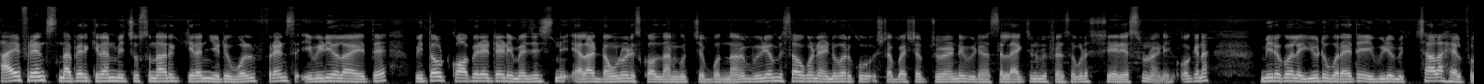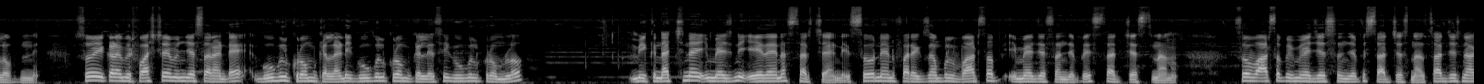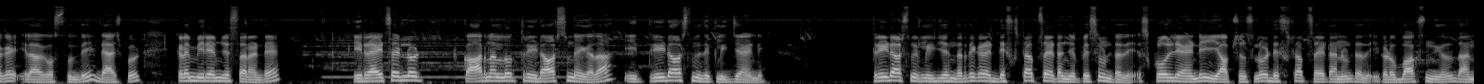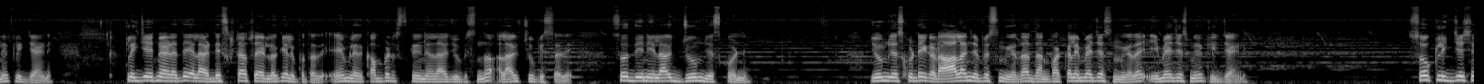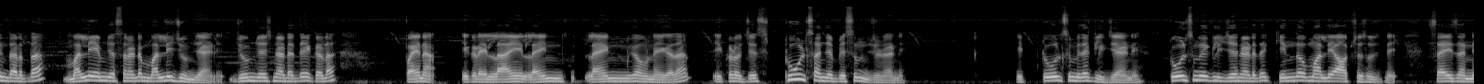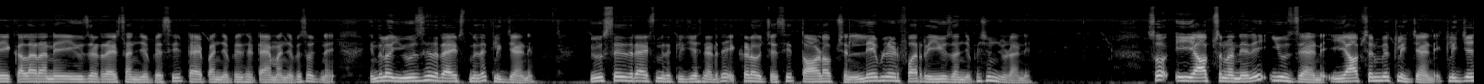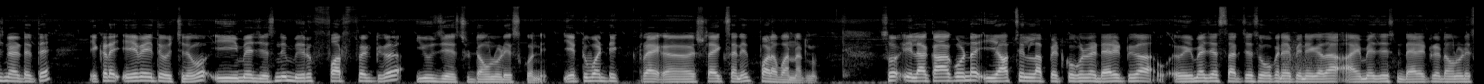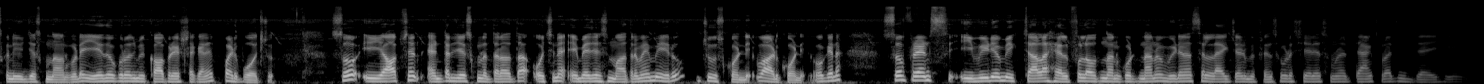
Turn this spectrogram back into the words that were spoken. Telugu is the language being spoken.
హాయ్ ఫ్రెండ్స్ నా పేరు కిరణ్. మీరు చూస్తున్నారు కిరణ్ యూట్యూబ్ వరల్డ్ ఫ్రెండ్స్ ఈ వీడియోలో అయితే వితౌట్ కాపీరైటెడ్ ఇమేజెస్ని ఎలా డౌన్లోడ్ చేసుకోవాలి దాని గురించి చెప్పుతున్నాను వీడియో మిస్ అవ్వకుండా ఎండ్ వరకు స్టెప్ బై స్టెప్ చూడండి. వీడియో అసలు లైక్ చేయండి. మీ ఫ్రెండ్స్ కూడా షేర్ చేస్తుండండి. ఓకేనా మీరు ఒకవేళ యూట్యూబర్ అయితే ఈ వీడియో మీకు చాలా హెల్ప్ఫుల్ అవుతుంది. సో ఇక్కడ మీరు ఫస్ట్ టైం ఏం చేస్తారంటే గూగుల్ క్రోమ్కి వెళ్ళండి. గూగుల్ క్రోమ్కి వెళ్ళేసి గూగుల్ క్రోమ్లో మీకు నచ్చిన ఇమేజ్ని ఏదైనా సెర్చ్ చేయండి. సో నేను ఫర్ ఎగ్జాంపుల్ వాట్సాప్ ఇమేజెస్ అని చెప్పేసి సెర్చ్ చేస్తున్నాను. సో వాట్సాప్ ఇమేజెస్ అని చెప్పి సెర్చ్ చేస్తున్నారు సెర్చ్ చేసినాక ఇలాగ వస్తుంది డాష్బోర్డ్ ఇక్కడ మీరు ఏం చేస్తారంటే ఈ రైట్ సైడ్లో కార్నర్లో త్రీ డాట్స్ ఉన్నాయి కదా ఈ త్రీ డాట్స్ మీద క్లిక్ చేయండి. త్రీ డాట్స్ మీద క్లిక్ చేసిన తర్వాత ఇక్కడ డెస్క్టాప్ సైట్ అని చెప్పేసి ఉంటుంది. స్క్రోల్ చేయండి ఈ ఆప్షన్స్లో డెస్క్టాప్ సైట్ అని ఉంటుంది. ఇక్కడ బాక్స్ ఉంది కదా దాని మీద క్లిక్ చేయండి. క్లిక్ చేసినట్టయితే ఇలా డెస్క్టాప్ సైడ్లోకి వెళ్ళిపోతుంది. ఏం లేదు కంప్యూటర్ స్క్రీన్ ఎలా చూపిస్తుందో అలాగే చూపిస్తుంది. సో దీన్ని ఇలా జూమ్ చేసుకోండి. జూమ్ చేసుకుంటే ఇక్కడ ఆల్ అని చెప్పేస్తుంది కదా దాని పక్కన ఇమేజెస్ ఉంది కదా ఇమేజెస్ మీద క్లిక్ చేయండి. సో క్లిక్ చేసిన తర్వాత మళ్ళీ ఏం చేస్తారంటే మళ్ళీ జూమ్ చేయండి. జూమ్ చేసినట్టయితే ఇక్కడ పైన ఇక్కడ లైన్ లైన్ లైన్గా ఉన్నాయి కదా ఇక్కడ వచ్చేసి టూల్స్ అని చెప్పేసి ఉంది చూడండి. ఈ టూల్స్ మీద క్లిక్ చేయండి. టూల్స్ మీద క్లిక్ చేసినట్టయితే కింద మళ్ళీ ఆప్షన్స్ వచ్చినాయి. సైజ్ అని కలర్ అని యూజర్ రైట్స్ అని చెప్పేసి టైప్ అని చెప్పేసి టైం అని చెప్పేసి వచ్చినాయి. ఇందులో యూజర్ రైట్స్ మీద క్లిక్ చేయండి. యూసేజ్ రైట్స్ మీద క్లిక్ చేసినట్టయితే ఇక్కడ వచ్చేసి third option labeled for reuse అని చెప్పేసి చూడండి. సో ఈ ఆప్షన్ అనేది యూజ్ చేయండి. ఈ ఆప్షన్ మీరు క్లిక్ చేయండి. క్లిక్ చేసినట్టయితే ఇక్కడ ఏవైతే వచ్చినావో ఈ ఇమేజెస్ని మీరు పర్ఫెక్ట్గా యూజ్ చేయొచ్చు డౌన్లోడ్ చేసుకొని. ఎటువంటి స్ట్రైక్స్ అనేది పడవన్నట్లు. సో ఇలా కాకుండా ఈ ఆప్షన్ ఇలా పెట్టుకోకుండా డైరెక్ట్గా ఇమేజెస్ సెర్చ్ చేసి ఓపెన్ అయిపోయినాయి కదా ఆ ఇమేజెస్ని డైరెక్ట్గా డౌన్లోడ్ చేసుకొని యూజ్ చేసుకుందాం అనుకుంటే ఏదో ఒక రోజు మీకు కాపరేట్ స్ట్రైక్ అనేది పడిపోవచ్చు. సో ఈ ఆప్షన్ ఎంటర్ చేసుకున్న తర్వాత వచ్చిన ఇమేజెస్ మాత్రమే మీరు చూసుకోండి వాడుకోండి. ఓకేనా? సో ఫ్రెండ్స్ ఈ వీడియో మీకు చాలా హెల్ప్ఫుల్ అవుతుంది అనుకుంటున్నాను. వీడియో అసలు లైక్ చేయండి మీ ఫ్రెండ్స్ కూడా షేర్ చేసుకున్నారు థ్యాంక్స్ ఫర్ వాచింగ్. జై హింద్.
